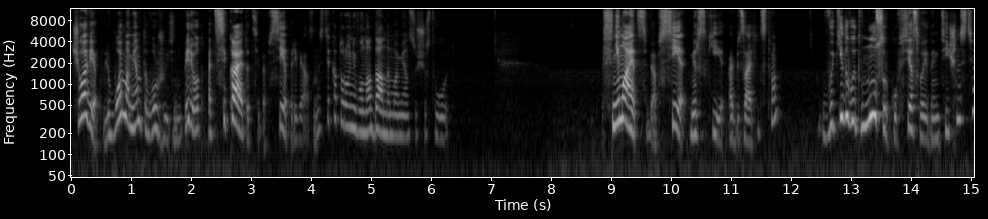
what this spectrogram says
Человек в любой момент его жизни берет, отсекает от себя все привязанности, которые у него на данный момент существуют, снимает с себя все мирские обязательства – выкидывает в мусорку все свои идентичности,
